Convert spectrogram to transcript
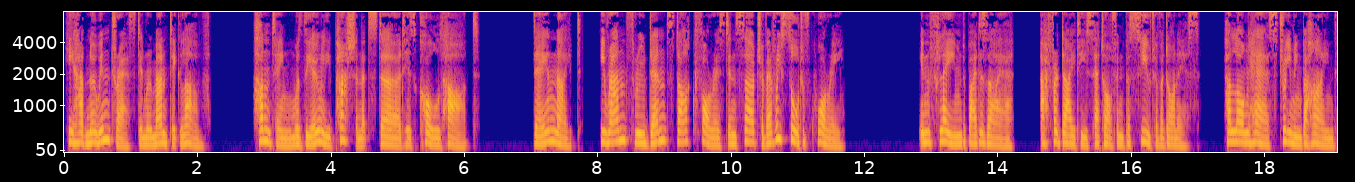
he had no interest in romantic love. Hunting was the only passion that stirred his cold heart. Day and night, he ran through dense, dark forest in search of every sort of quarry. Inflamed by desire, Aphrodite set off in pursuit of Adonis, her long hair streaming behind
